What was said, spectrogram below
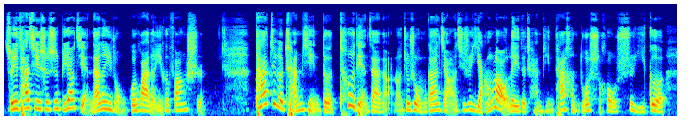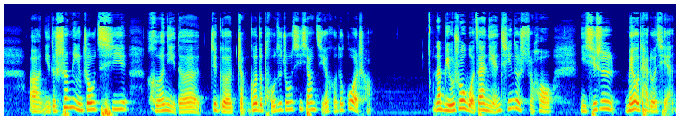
所以它其实是比较简单的一种规划的一个方式。它这个产品的特点在哪儿呢？就是我们刚才讲了，其实养老类的产品，它很多时候是一个，呃，你的生命周期和你的这个整个的投资周期相结合的过程。那比如说我在年轻的时候，你其实没有太多钱，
